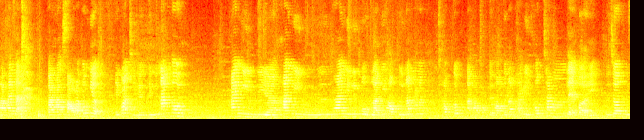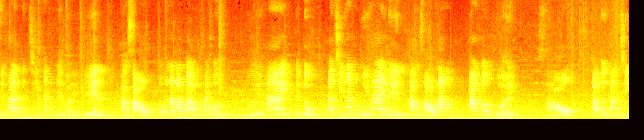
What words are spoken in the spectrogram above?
là khai giảng và tháng 6 là tốt nghiệp. Thì các bạn chỉ việc tính năm thôi. 2000 thì à, 2000 2001 là đi học từ năm học cấp à, học, học tiểu học từ năm 2007 được chưa? Thì mình sẽ khai là tháng 9 năm 2007 đến tháng 6 cộng với 5 năm vào được 2012 tiếp tục, tháng 9 2012 đến tháng 6 năm 2016 và từ tháng 9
